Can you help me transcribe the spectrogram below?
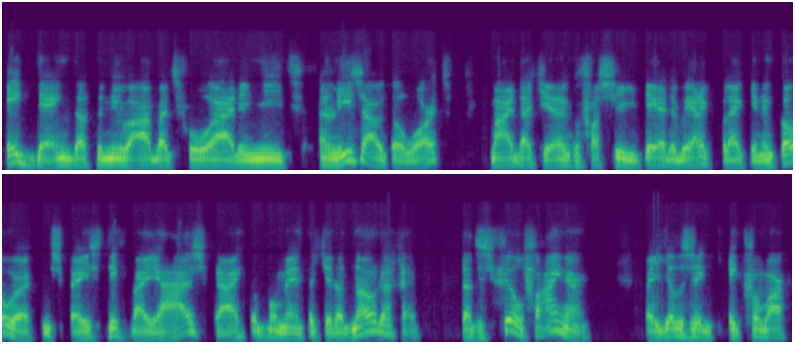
ik denk dat de nieuwe arbeidsvoorwaarding niet een leaseauto wordt, maar dat je een gefaciliteerde werkplek in een coworking space dicht bij je huis krijgt op het moment dat je dat nodig hebt. Dat is veel fijner. Weet je, dus ik, verwacht,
